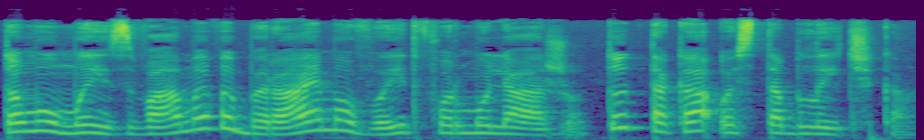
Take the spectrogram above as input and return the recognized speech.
Тому ми з вами вибираємо вид формуляжу. Тут така ось табличка,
